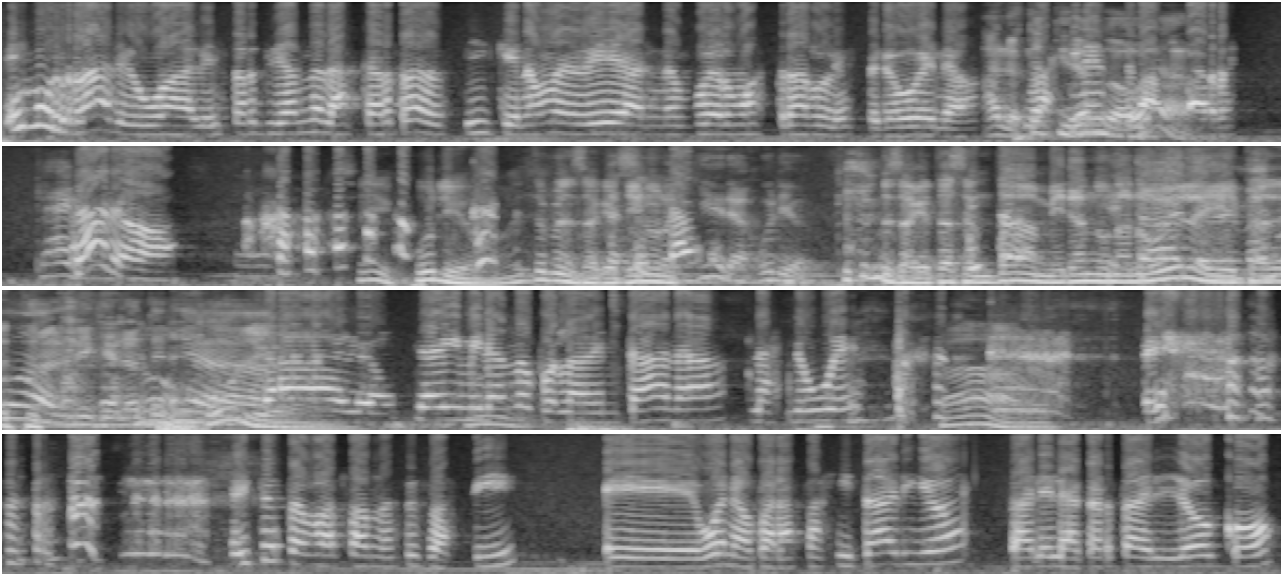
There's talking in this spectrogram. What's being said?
es muy raro igual estar tirando las cartas así, que no me vean, no poder mostrarles, pero bueno. Ah, ¿lo estás tirando ahora? la- Claro. Claro. Sí, Julio. ¿Qué te pensás que tiene una... cualquiera, Julio. ¿Qué te pensás que está sentada mirando una novela y está... manual, dije, lo No, tenía-. Claro, estoy ahí mirando por la ventana, las nubes. Claro. esto está pasando, esto es así. Eh, bueno, para Sagitario sale la carta del loco,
